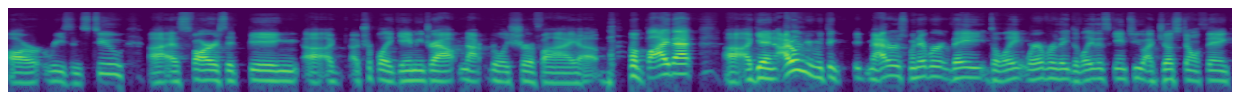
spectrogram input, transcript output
are reasons too. Uh, as far as it being uh, a, a AAA gaming drought, not really sure if I uh, buy that. Uh, again, I don't even think it matters whenever they delay, wherever they delay this game to. I just don't think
